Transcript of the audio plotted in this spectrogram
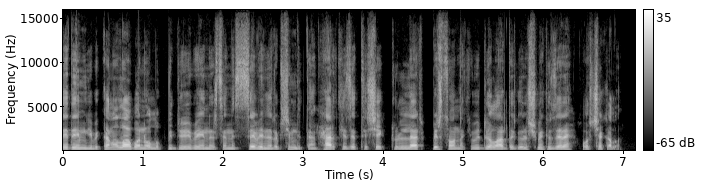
Dediğim gibi kanala abone olup videoyu beğenirseniz sevinirim. Şimdiden herkese teşekkürler. Bir sonraki videolarda görüşmek üzere. Hoşçakalın.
